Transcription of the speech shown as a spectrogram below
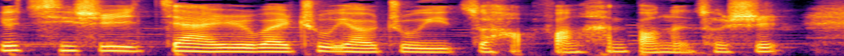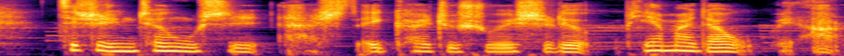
尤其是假日外出要注意做好防寒保暖措施。截至凌晨五时，AQI 指数为十六，PM 二点五为二，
